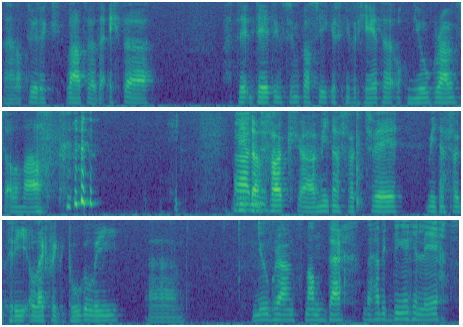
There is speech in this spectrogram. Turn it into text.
En natuurlijk laten we de echte da- dating sim klassiekers niet vergeten. Op Newgrounds allemaal. Ah, Meet and nee. Fuck, eh, Meet and Fuck 2, Meet and Fuck 3, Electric Boogaloo. ehm, Newgrounds, man, daar, daar heb ik dingen geleerd.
